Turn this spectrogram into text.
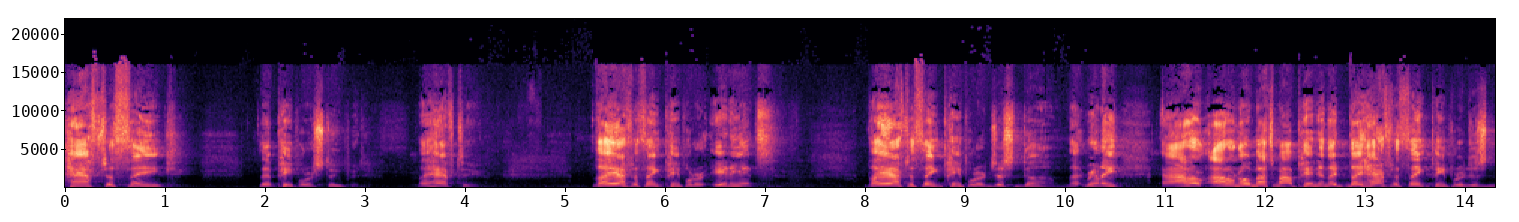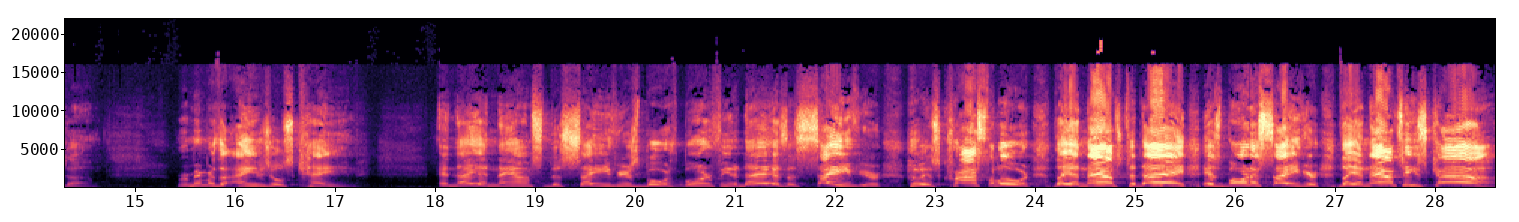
have to think that people are stupid. They have to. They have to think people are idiots. They have to think people are just dumb. That really, I don't, I don't know, that's my opinion. They, they have to think people are just dumb. Remember, the angels came and they announced the Savior's birth. Born for you today as a Savior who is Christ the Lord. They announced today is born a Savior. They announce He's come.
